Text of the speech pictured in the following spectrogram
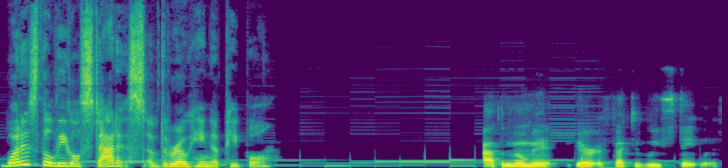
What is the legal status of the Rohingya people? At the moment, they are effectively stateless.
